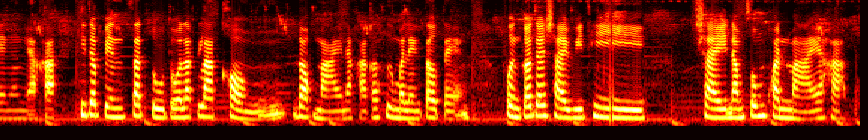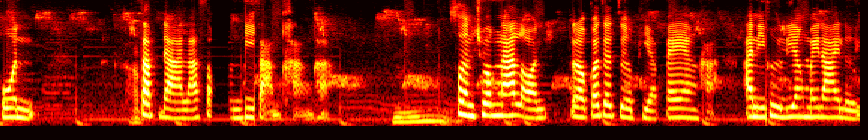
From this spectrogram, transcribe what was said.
งอย่างเงี้ยค่ะ ที่จะเป็นศัตรูตัวหลักๆของดอกไม้นะคะ ก็คือแมลงเต่าแตงฝนก็จะใช้วิธีใช้น้ำส้มควันไม้อะค่ะพ่นครับสัปดาห์ละสองถึงสามครั้งค่ะอืมส่วนช่วงหน้าร้อนเราก็จะเจอเพลียแป้งค่ะ อันนี้คือเลี่ยงไม่ได้เลย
